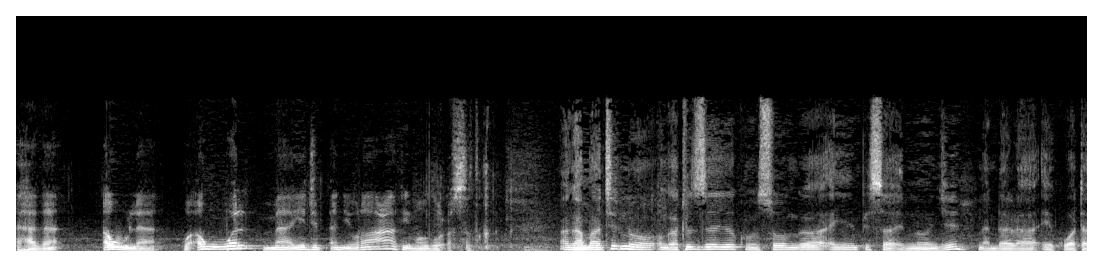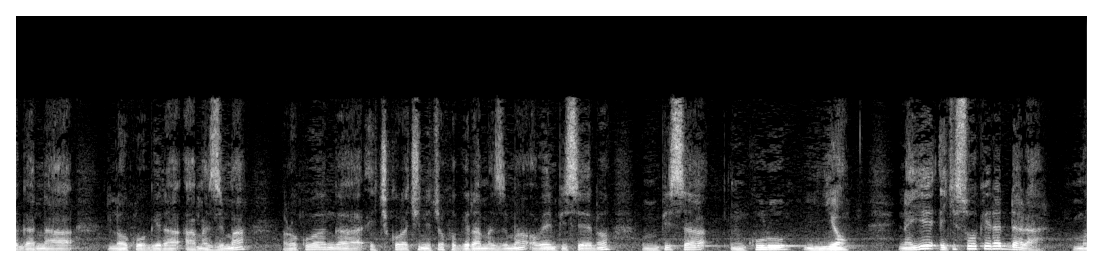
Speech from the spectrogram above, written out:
فهذا أولى وأول ما يجب أن يراعى في موضوع الصدق. Agamba nti nno nga tuzzeeyo ku nsonga ey'empisa ennungi naddala ekwatagana n'okwogera amazima olwokubanga ekikolwa kino ekyokwogera amazima oba empisa eno mpisa nkulu nnyo. Naye ekisookera ddala mu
